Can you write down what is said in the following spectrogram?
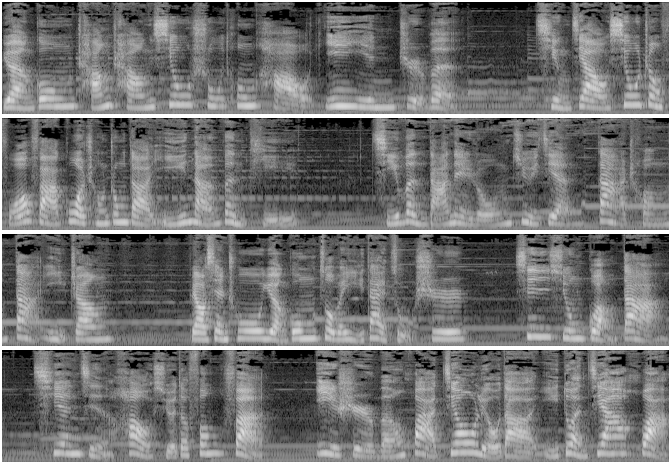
远公常常修书通好，殷殷质问，请教修正佛法过程中的疑难问题，其问答内容具见大成大义章。表现出远公作为一代祖师，心胸广大、谦谨好学的风范，亦是文化交流的一段佳话。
